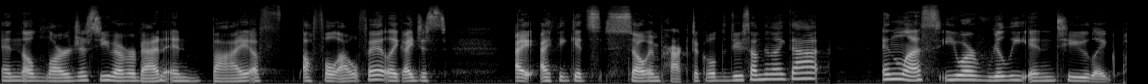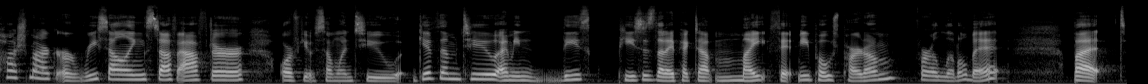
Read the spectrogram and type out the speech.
and the largest you've ever been and buy a, a full outfit. Like, I just, I, I think it's so impractical to do something like that unless you are really into like Poshmark or reselling stuff after, or if you have someone to give them to. I mean, these pieces that I picked up might fit me postpartum for a little bit, but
